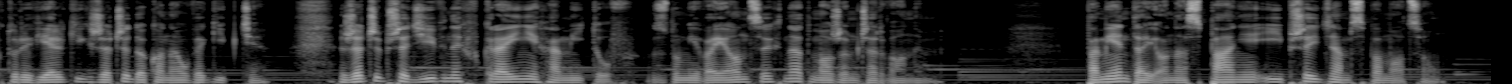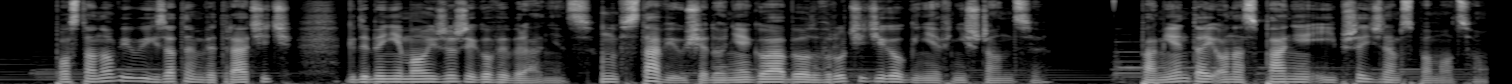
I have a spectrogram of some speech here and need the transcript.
który wielkich rzeczy dokonał w Egipcie, rzeczy przedziwnych w krainie Hamitów, zdumiewających nad Morzem Czerwonym. Pamiętaj o nas, Panie, i przyjdź nam z pomocą. Postanowił ich zatem wytracić, gdyby nie Mojżesz, jego wybraniec. On wstawił się do niego, aby odwrócić jego gniew niszczący. Pamiętaj o nas, Panie, i przyjdź nam z pomocą.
